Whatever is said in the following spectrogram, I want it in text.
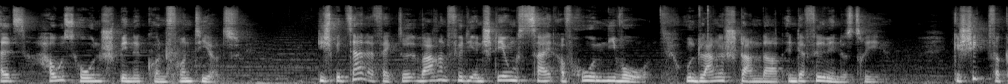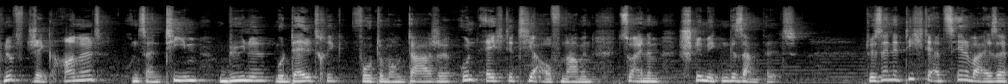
als haushohen Spinne konfrontiert. Die Spezialeffekte waren für die Entstehungszeit auf hohem Niveau und lange Standard in der Filmindustrie. Geschickt verknüpft Jack Arnold und sein Team Bühne, Modelltrick, Fotomontage und echte Tieraufnahmen zu einem stimmigen Gesamtbild. Durch seine dichte Erzählweise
